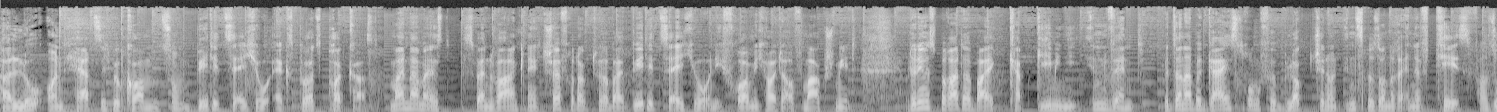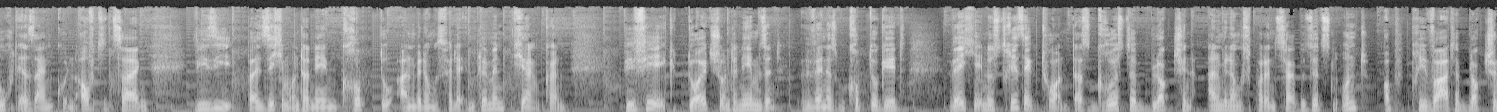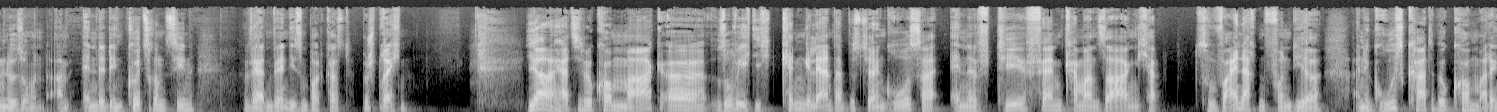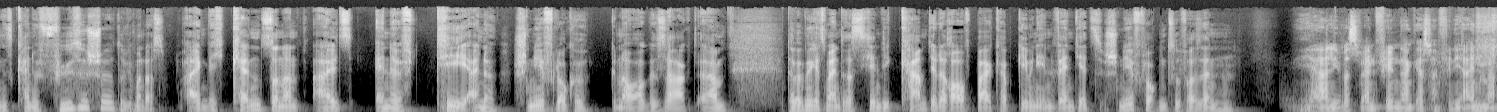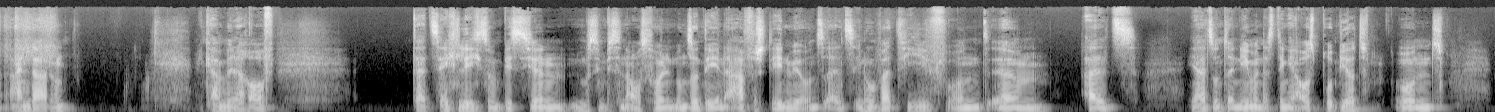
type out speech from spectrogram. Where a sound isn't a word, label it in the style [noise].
Hallo und herzlich willkommen zum BTC Echo Experts Podcast. Mein Name ist Sven Wagenknecht, Chefredakteur bei BTC Echo und ich freue mich heute auf Marc Schmid, Unternehmensberater bei Capgemini Invent. Mit seiner Begeisterung für Blockchain und insbesondere NFTs versucht er seinen Kunden aufzuzeigen, wie sie bei sich im Unternehmen Krypto-Anwendungsfälle implementieren können. Wie fähig deutsche Unternehmen sind, wenn es um Krypto geht, welche Industriesektoren das größte Blockchain-Anwendungspotenzial besitzen und ob private Blockchain-Lösungen am Ende den kürzeren ziehen, werden wir in diesem Podcast besprechen. Ja, herzlich willkommen, Marc. Äh, so wie ich dich kennengelernt habe, bist du ein großer NFT-Fan, kann man sagen. Ich habe zu Weihnachten von dir eine Grußkarte bekommen, allerdings keine physische, so wie man das eigentlich kennt, sondern als NFT, eine Schneeflocke, genauer gesagt. Ähm, da würde mich jetzt mal interessieren, wie kamt ihr darauf, bei Capgemini Invent jetzt Schneeflocken zu versenden? Ja, lieber Sven, vielen Dank erstmal für die Einladung. Wie kamen wir darauf? Tatsächlich so ein bisschen, muss ich ein bisschen ausholen, in unserer DNA verstehen wir uns als innovativ und ähm, als, ja, als Unternehmen, das Dinge ausprobiert. Und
